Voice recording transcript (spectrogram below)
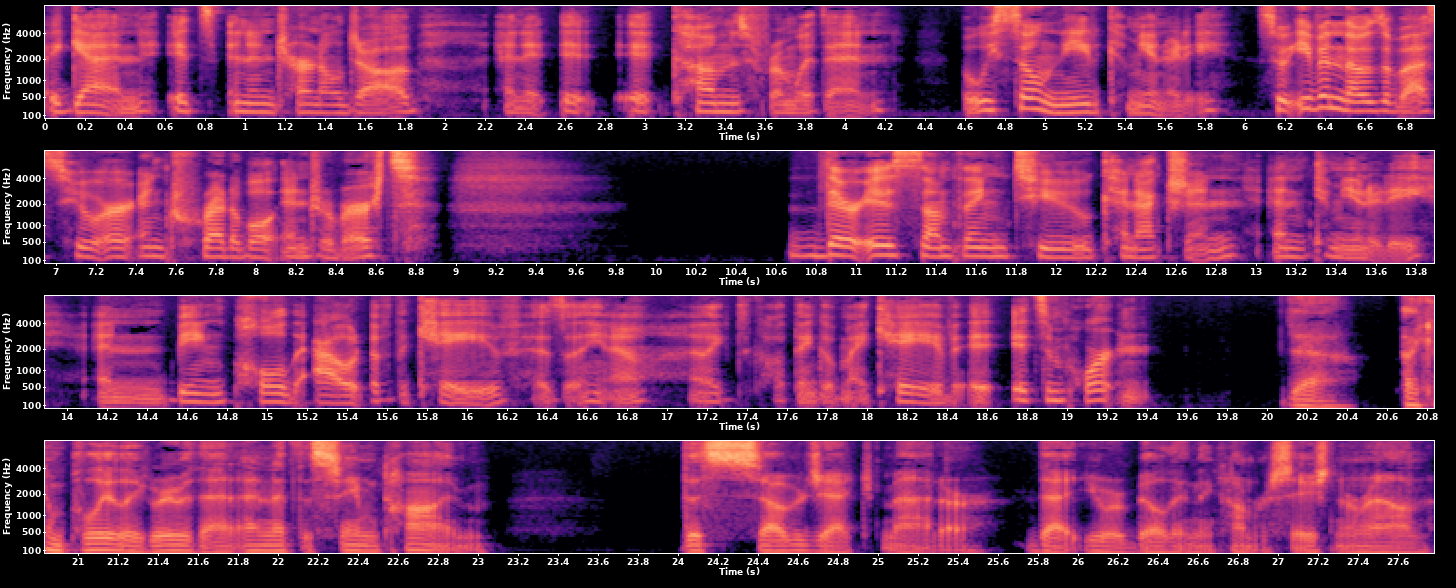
again, it's an internal job and it, it, it comes from within, but we still need community. So even those of us who are incredible introverts, there is something to connection and community and being pulled out of the cave as a you know i like to call, think of my cave. It, it's important. Yeah i completely agree with that. And at the same time the subject matter that you were building the conversation around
